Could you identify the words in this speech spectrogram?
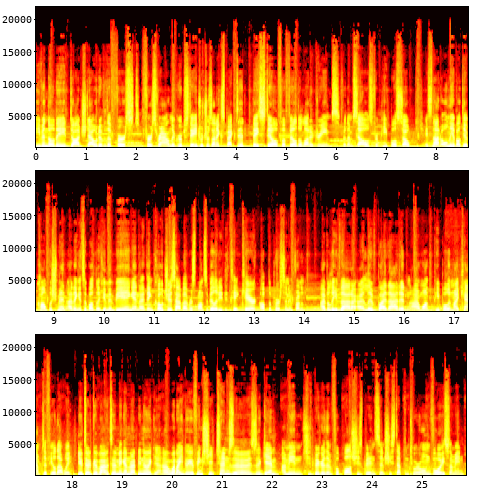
even though they dodged out of the first first round, the group stage, which was unexpected, they still fulfilled a lot of dreams for themselves, for people. So it's not only about the accomplishment. I think it's about the human being, and I think coaches have a responsibility to take care of the person in front of them. I believe that. I, I live by that, and I want the people in my camp to feel that way. You talk about uh, Megan Rapinoe. Yeah. Uh, why do you think she changed the, the game? I mean, she's bigger than football. She's been since she stepped into her own voice. I mean,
